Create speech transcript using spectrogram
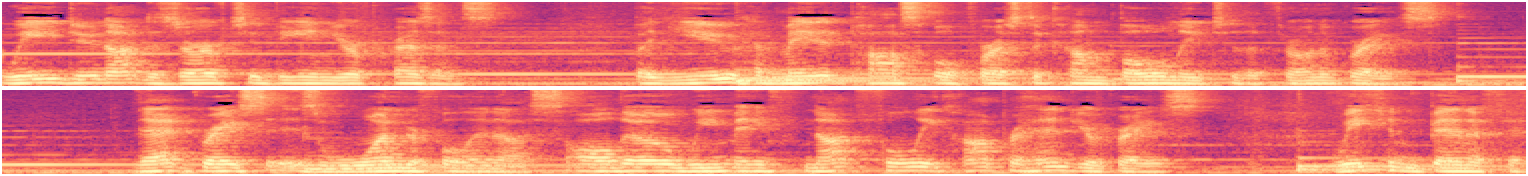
We do not deserve to be in your presence, but you have made it possible for us to come boldly to the throne of grace. That grace is wonderful in us. Although we may not fully comprehend your grace, we can benefit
